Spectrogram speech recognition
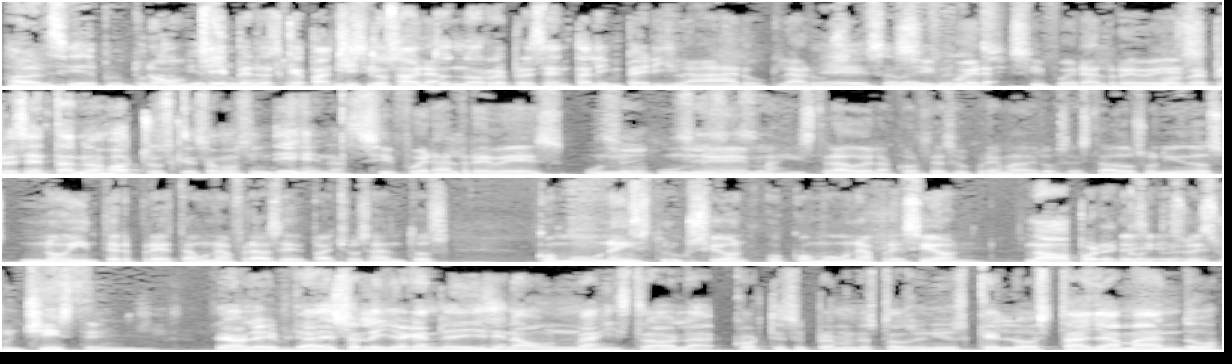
a ver si de pronto No, cambia Sí, su pero es voto. que Pachito si fuera- Santos no representa al imperio. Claro, claro. Esa es la si, fuera, si fuera al Nos revés, representa a nosotros, que somos indígenas. si fuera al revés, un, Sí, un, sí, sí, eh, sí. magistrado de la Corte Suprema de los Estados Unidos no interpreta una frase de Pacho Santos como una instrucción o como una presión. No, por el eso es un chiste. No, le- a eso le llegan, le dicen a un magistrado de la Corte Suprema de los Estados Unidos que lo está llamando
